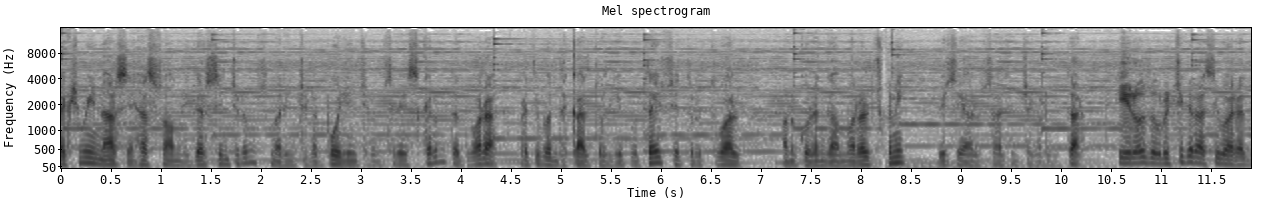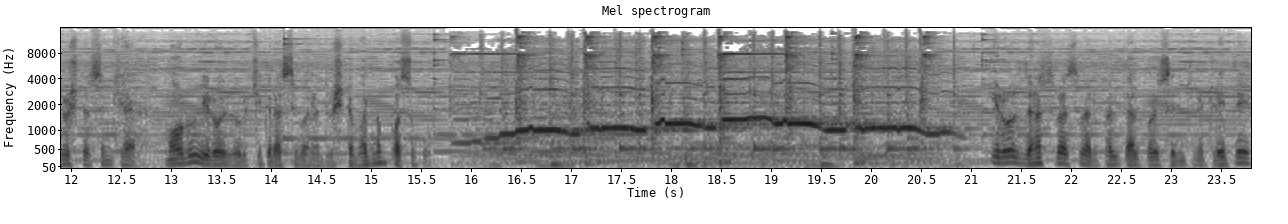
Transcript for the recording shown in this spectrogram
లక్ష్మీ నరసింహస్వామిని దర్శించడం స్మరించడం పూజించడం శ్రేయస్కరం. తద్వారా ప్రతిబంధకాలు తొలగిపోతాయి శత్రుత్వాలు అనుకూలంగా మరల్చుకుని విజయాలు సాధించగలుగుతారు. ఈరోజు వృచ్చిక రాశి వారి అదృష్ట సంఖ్య మూడు ఈ రోజు వృచ్చిక రాశి వారి అదృష్ట వర్ణం పసుపు. ఈరోజు ధనుసు రాశి వారి ఫలితాలు పరిశీలించినట్లయితే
